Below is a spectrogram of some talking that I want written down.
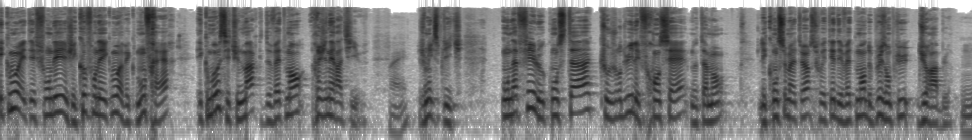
ECMO a été fondé, j'ai cofondé ECMO avec mon frère. ECMO, c'est une marque de vêtements régénérative. Je m'explique. On a fait le constat qu'aujourd'hui, les Français, notamment, les consommateurs, souhaitaient des vêtements de plus en plus durables. Mmh.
